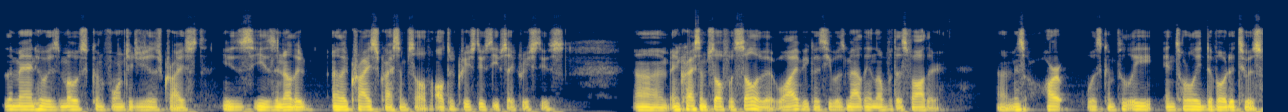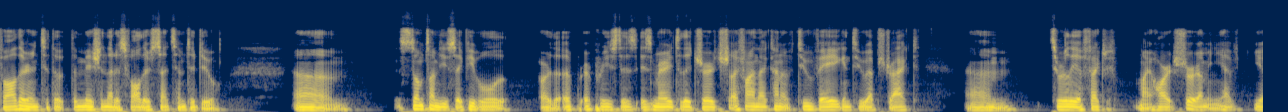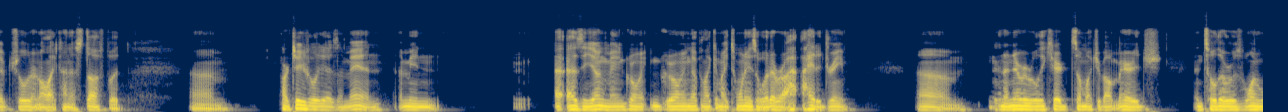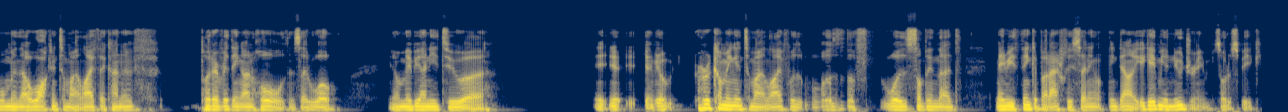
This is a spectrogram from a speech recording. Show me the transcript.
the man who is most conformed to Jesus Christ. He's he's another another Christ, Christ himself, alter Christus, ipse Christus. Um, and Christ himself was celibate. Why? Because he was madly in love with his Father. Um, his heart was completely and totally devoted to his father and to the, the mission that his father sent him to do. Um, sometimes you say people or the, a, priest is, is married to the church. I find that kind of too vague and too abstract um, to really affect my heart. Sure, I mean you have you have children, all that kind of stuff, but um, particularly as a man, I mean, as a young man growing growing up like in my 20s or whatever, I, I had a dream, um, and I never really cared so much about marriage until there was one woman that walked into my life that kind of put everything on hold and said, "Whoa, you know, maybe I need to." Uh, it, it, you know, her coming into my life was was the was something that made me think about actually setting something down. It gave me a new dream, so to speak.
